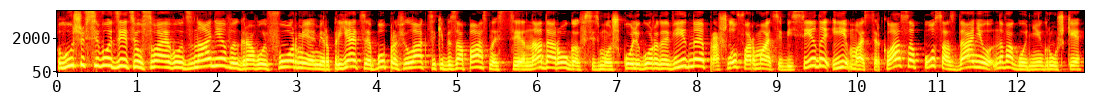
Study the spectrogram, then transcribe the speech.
Лучше всего дети усваивают знания в игровой форме. Мероприятие по профилактике безопасности на дорогах в седьмой школе города Видное прошло в формате беседы и мастер-класса по созданию новогодней игрушки.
